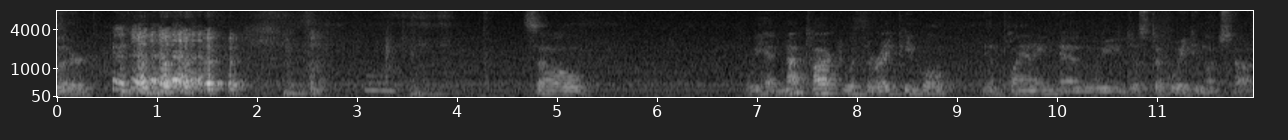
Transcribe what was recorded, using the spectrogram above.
litter. So, we had not talked with the right people in planning and we just took way too much stuff.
